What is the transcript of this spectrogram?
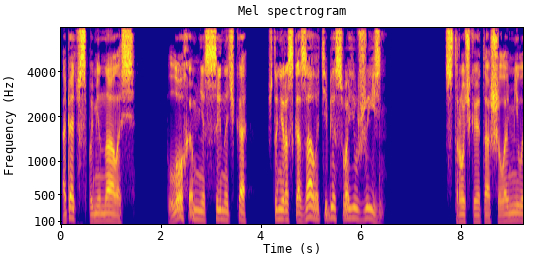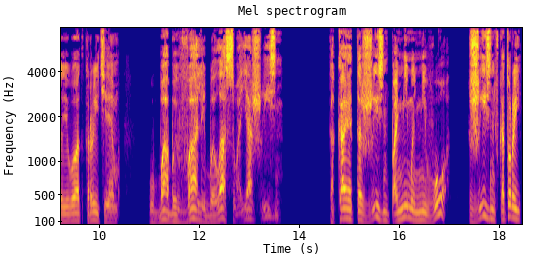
опять вспоминалось. «Плохо мне, сыночка, что не рассказала тебе свою жизнь. Строчка эта ошеломила его открытием. У бабы Вали была своя жизнь. Какая-то жизнь помимо него, жизнь, в которой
